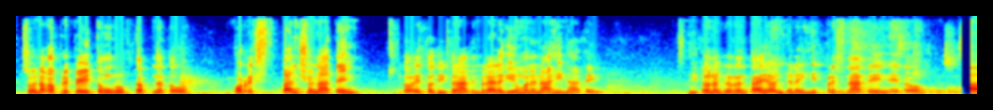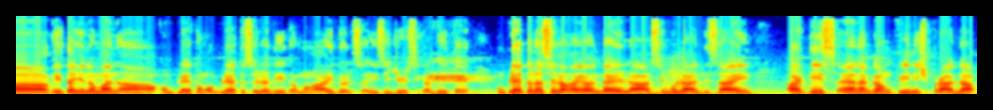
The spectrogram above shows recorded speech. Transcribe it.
So naka-prepare tong rooftop na to for expansion natin. Ito, ito dito natin malalagay yung mananahi natin. Dito nagraran tayo, andyan na yung heat press natin. Ito, Ah, kita nyo naman, ah, kompletong kompleto sila dito mga idol sa Easy Jersey Cavite. Kompleto na sila ngayon dahil ah, simula design, artist, ayan hanggang finished product.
